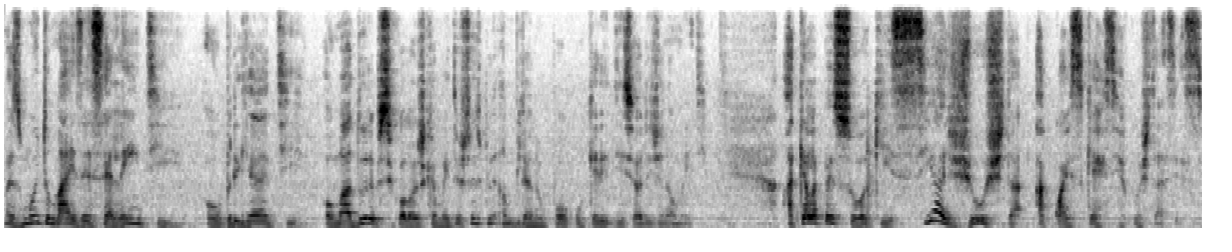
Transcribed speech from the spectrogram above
Mas muito mais excelente ou brilhante ou madura psicologicamente, eu estou ampliando um pouco o que ele disse originalmente. Aquela pessoa que se ajusta a quaisquer circunstâncias.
